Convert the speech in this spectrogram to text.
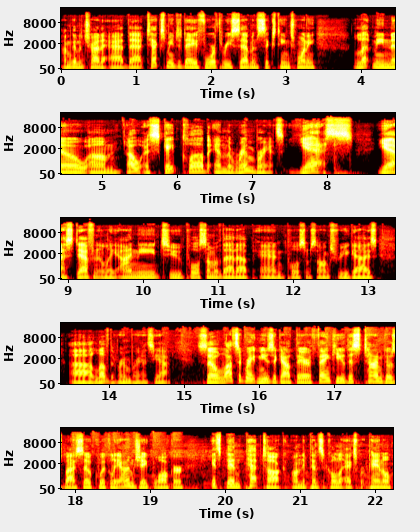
I'm going to try to add that. Text me today 437 1620. Let me know. Um, oh, Escape Club and the Rembrandts. Yes. Yes, definitely. I need to pull some of that up and pull some songs for you guys. Uh, love the Rembrandts, yeah. So lots of great music out there. Thank you. This time goes by so quickly. I'm Jake Walker. It's been Pep Talk on the Pensacola Expert Panel.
